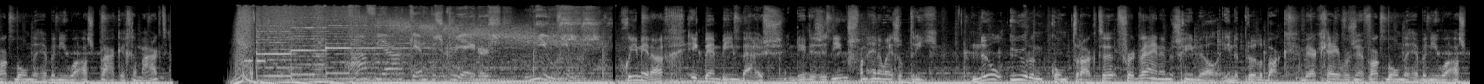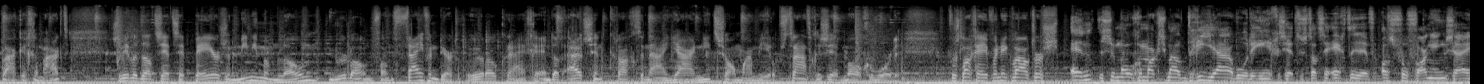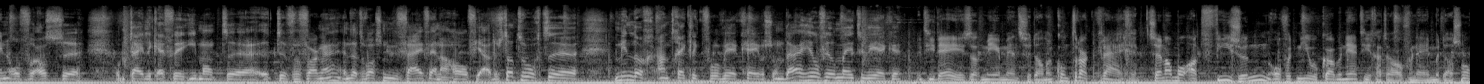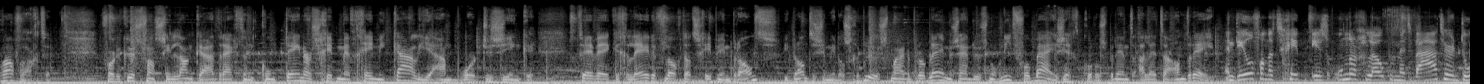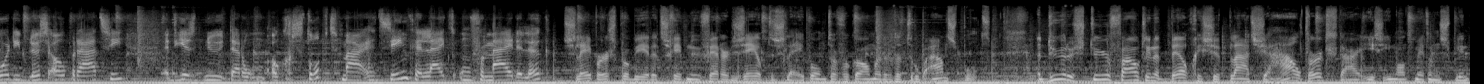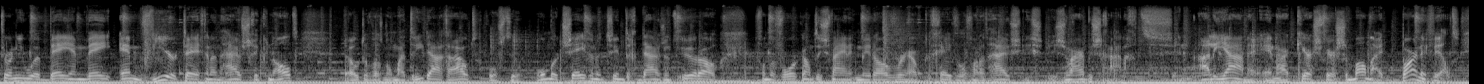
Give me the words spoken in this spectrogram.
vakbonden hebben nieuwe afspraken gemaakt. APA Campus Creators Nieuws. Goedemiddag, ik ben Bien Buis en dit is het nieuws van NOS op 3. Nul-urencontracten verdwijnen misschien wel in de prullenbak. Werkgevers en vakbonden hebben nieuwe afspraken gemaakt. Ze willen dat ZZP'ers een minimumloon, uurloon, van 35 euro krijgen... en dat uitzendkrachten na een jaar niet zomaar meer op straat gezet mogen worden. Verslaggever Nick Wouters. En ze mogen maximaal drie jaar worden ingezet. Dus dat ze echt eh, als vervanging zijn of als, uh, om tijdelijk even iemand uh, te vervangen. En dat was nu vijf en een half jaar. Dus dat wordt uh, minder aantrekkelijk voor werkgevers om daar heel veel mee te werken. Het idee is dat meer mensen dan een contract krijgen. Het zijn allemaal adviezen. Of het nieuwe kabinet die gaat overnemen, dat is nog afwachten. Voor de kust van Sri Lanka dreigt een containerschip met chemicaliën aan boord te zinken. Twee weken geleden vloog dat schip in brand. Die brand is inmiddels geblust, maar de problemen zijn dus nog niet voorbij, zegt correspondent Aletta André. Een deel van het schip is ondergelopen met water door die blusoperatie. Die is nu daarom ook gestopt, maar het zinken lijkt onvermijdelijk. Slepers proberen het schip nu verder de zee op te slepen om te voorkomen dat de troep aanspoelt. Een dure stuurfout in het Belgische plaatsje Haaltert. Daar is iemand met een splinternieuwe BMW M4 tegen een huis geknald. De auto was nog maar drie dagen oud, kostte 127.000 euro. Van de voorkant is weinig meer over. Ook de gevel van het huis is zwaar beschadigd. En Aliane en haar kerstverse man uit Barneveld.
